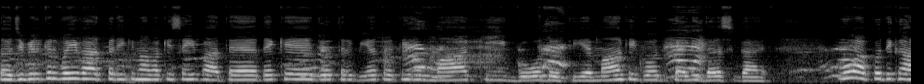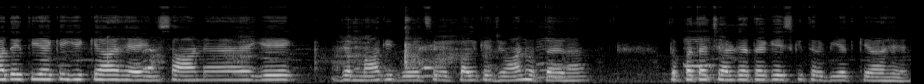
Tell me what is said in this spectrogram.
तो जी, बिल्कुल वही बात परी कि मामा की सही बात है। देखे, जो तरबियत होती है, वो माँ की गोद होती है। माँ की गोद पहली दर्श गाय। वो आपको दिखा देती है कि ये क्या है, इंसान ये जब माँ की गोद से वो पल के जवान होता है ना तो पता चल जाता है कि इसकी तरबियत क्या है।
